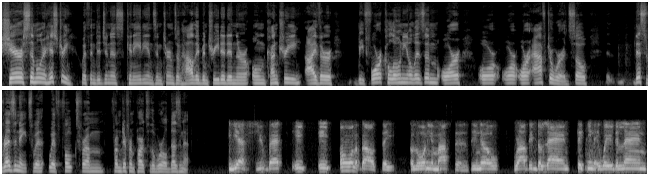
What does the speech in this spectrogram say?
share a similar history with Indigenous Canadians in terms of how they've been treated in their own country, either before colonialism or or or or afterwards. So this resonates with with folks from from different parts of the world, doesn't it? Yes, you bet. It it's all about the colonial masters, you know, grabbing the land, taking away the land.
